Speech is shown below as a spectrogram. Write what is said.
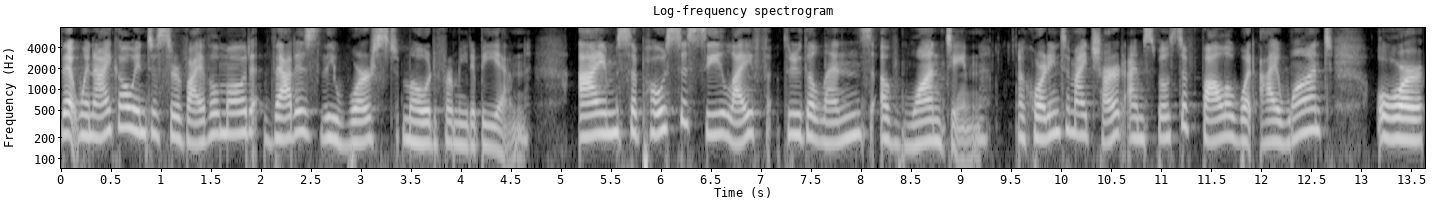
that when I go into survival mode, that is the worst mode for me to be in. I'm supposed to see life through the lens of wanting. According to my chart, I'm supposed to follow what I want or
